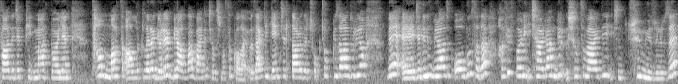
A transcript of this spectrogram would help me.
sadece pigment böyle tam mat allıklara göre biraz daha bence çalışması kolay. Özellikle genç ciltlerde de çok çok güzel duruyor. Ve e, cildiniz birazcık olgunsa da hafif böyle içeriden bir ışıltı verdiği için tüm yüzünüze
